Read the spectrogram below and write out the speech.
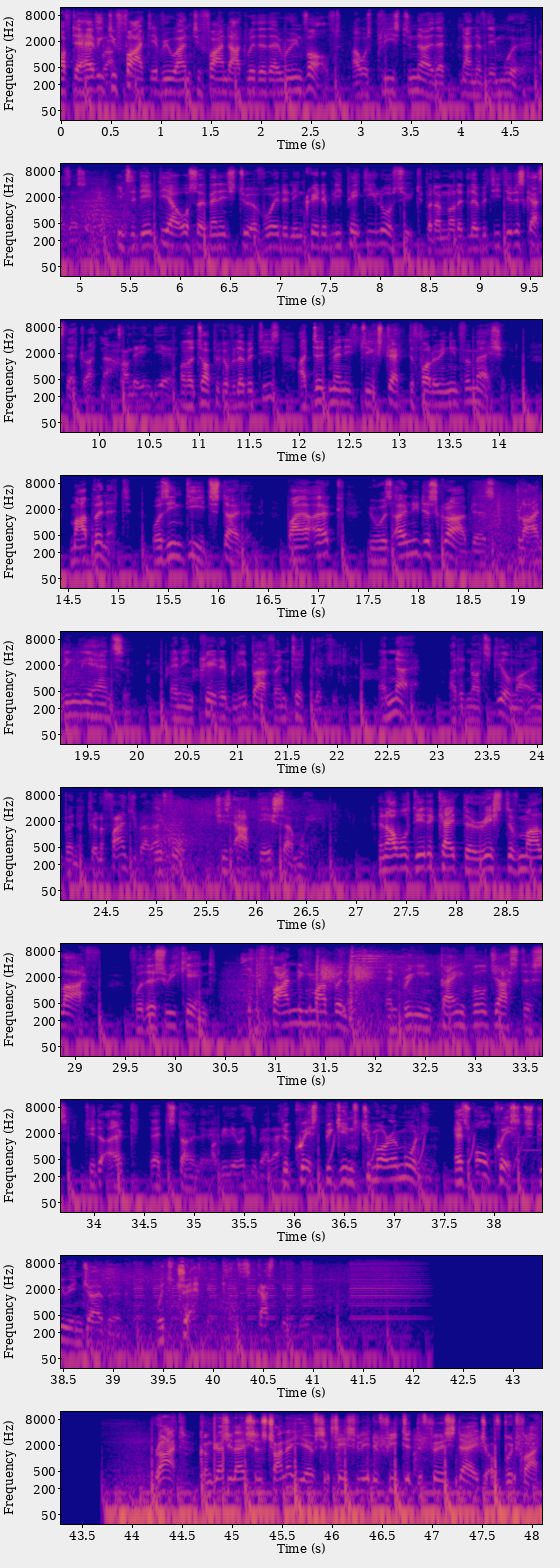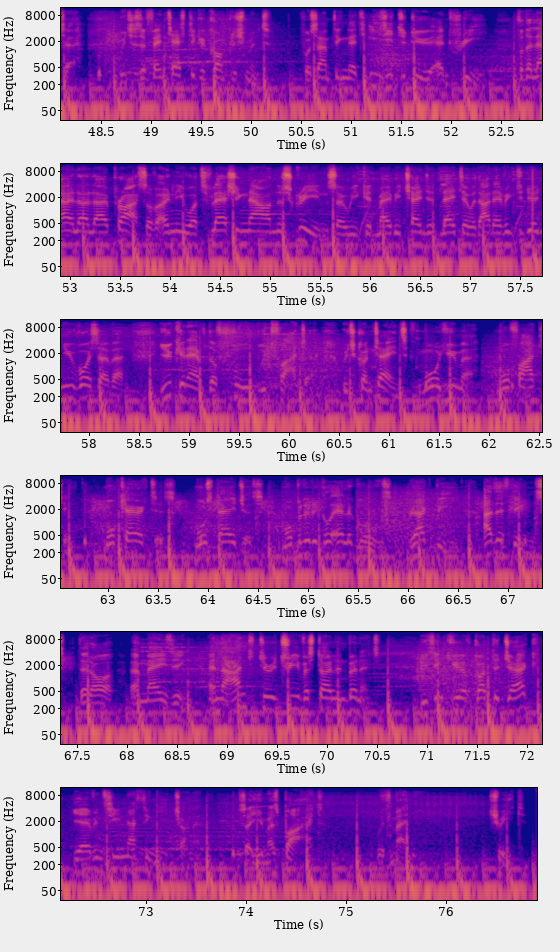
After having to fight everyone to find out whether they were involved, I was pleased to know that none of them were. I was also there. Incidentally, I also managed to avoid an incredibly petty lawsuit, but I'm not at liberty to discuss that right now. On the On the topic of liberties, I did manage to extract the following information. My binnet was indeed stolen by a oak who was only described as blindingly handsome and incredibly buff and tit looking. And no, I did not steal my own binnet. Gonna find you, brother. Therefore, she's out there somewhere. And I will dedicate the rest of my life for this weekend finding my binnet and bringing painful justice to the oak that stole her. I'll be there with you, brother. The quest begins tomorrow morning, as all quests do in Joburg, with traffic. Disgusting. Right, congratulations, China. You have successfully defeated the first stage of Buttfighter, which is a fantastic accomplishment for something that's easy to do and free. For the low, low, low price of only what's flashing now on the screen, so we could maybe change it later without having to do a new voiceover, you can have the full Boot Fighter, which contains more humor, more fighting, more characters, more stages, more political allegories, rugby, other things that are amazing, and the hunt to retrieve a stolen binnet. You think you have got the joke? You haven't seen nothing yet, China. So you must buy it with money. Sweet.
